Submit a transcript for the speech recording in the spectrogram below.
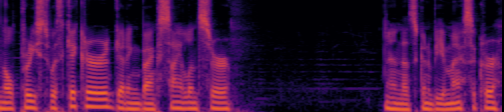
Null Priest with Kicker, getting back Silencer. And that's gonna be a Massacre.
